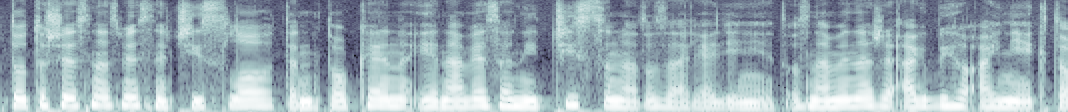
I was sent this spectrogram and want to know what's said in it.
Toto 16-miestne číslo, ten token je naviazaný čisto na to zariadenie. To znamená, že ak by ho aj niekto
